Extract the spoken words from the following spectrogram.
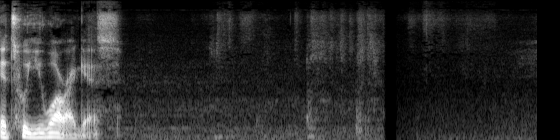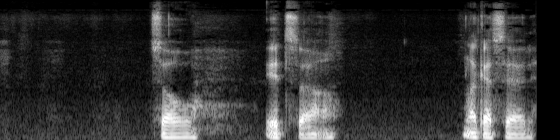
it's who you are, I guess. So it's uh like I said,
